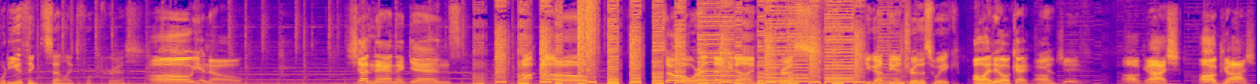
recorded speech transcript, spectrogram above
What do you think the satellite's for, Chris? Oh, you know. Shenanigans. Uh oh. So we're at 99, Chris. You got the intro this week. Oh, I do. Okay. Oh, Yeah. Oh gosh. Oh gosh.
